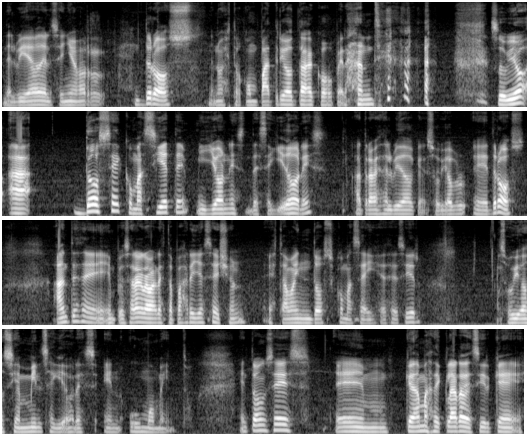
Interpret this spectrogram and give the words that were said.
del video del señor Dross, de nuestro compatriota cooperante. subió a 12,7 millones de seguidores a través del video que subió eh, Dross. Antes de empezar a grabar esta pajarilla session, estaba en 2,6, es decir, subió 100.000 seguidores en un momento. Entonces, em, queda más de claro decir que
